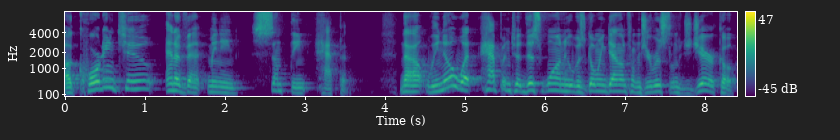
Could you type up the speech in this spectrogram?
According to an event, meaning something happened. Now, we know what happened to this one who was going down from Jerusalem to Jericho,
